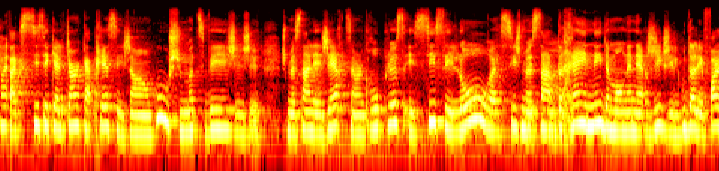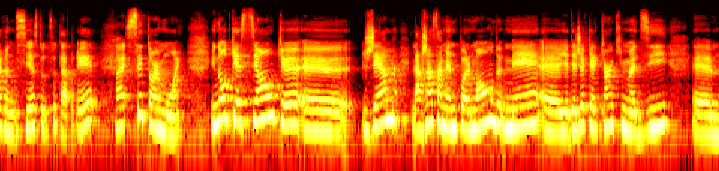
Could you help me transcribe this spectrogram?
Ouais. Fait que si c'est quelqu'un qu'après, c'est genre, ouh, je suis motivée, je, je, je me sens légère, c'est un gros plus. Et si c'est lourd, si je me sens drainée de mon énergie, que j'ai le goût d'aller faire une sieste tout de suite après, Ouais. c'est un moins. Une autre question que euh, j'aime, l'argent, ça mène pas le monde, mais euh, il y a déjà quelqu'un qui m'a dit... euh,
